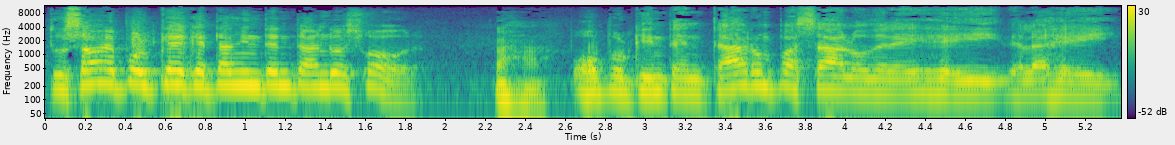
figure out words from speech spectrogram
¿Tú sabes por qué que están intentando eso ahora? Ajá. O porque intentaron pasarlo de la EGI, de la EGI,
